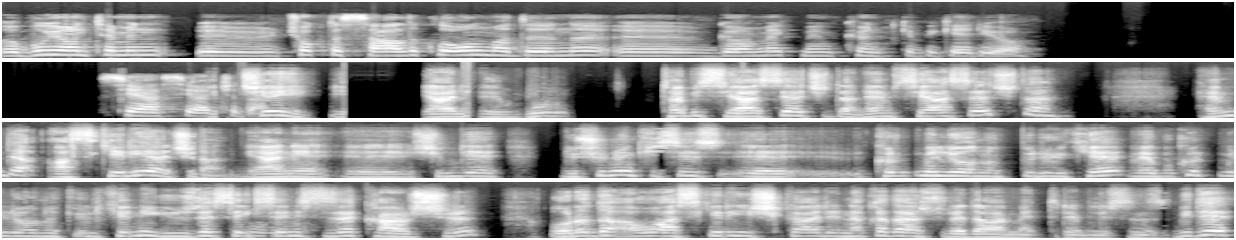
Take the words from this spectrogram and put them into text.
e, bu yöntemin e, çok da sağlıklı olmadığını e, görmek mümkün gibi geliyor siyasi açıdan. şey yani e, bu tabii siyasi açıdan hem siyasi açıdan hem de askeri açıdan. Yani e, şimdi düşünün ki siz e, 40 milyonluk bir ülke ve bu 40 milyonluk ülkenin yüzde sekseni Evet. size karşı. Orada o askeri işgali ne kadar süre devam ettirebilirsiniz? Bir de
